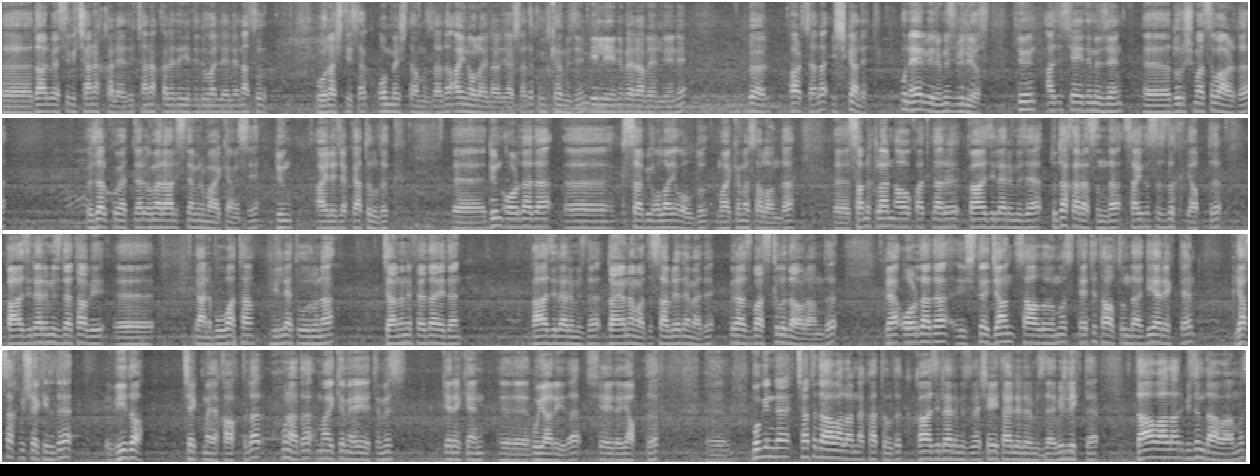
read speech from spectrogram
e, darbesi bir Çanakkale'ydi. Çanakkale'de yedi duvallerle nasıl uğraştıysak 15 Temmuz'da da aynı olaylar yaşadık. Ülkemizin birliğini, beraberliğini böl, parçala, işgal et. Bunu her birimiz biliyoruz. Dün Aziz Şehidimizin e, duruşması vardı. Özel Kuvvetler Ömer Halis Demir Mahkemesi. Dün ailece katıldık. Ee, dün orada da e, kısa bir olay oldu mahkeme salonunda. Ee, sanıkların avukatları gazilerimize dudak arasında saygısızlık yaptı. Gazilerimiz de tabii e, yani bu vatan millet uğruna canını feda eden gazilerimiz de dayanamadı, sabredemedi. Biraz baskılı davrandı. Ve orada da işte can sağlığımız tehdit altında diyerekten yasak bir şekilde video çekmeye kalktılar. Buna da mahkeme heyetimiz gereken e, uyarıyı da şeyde yaptı. E, bugün de çatı davalarına katıldık. Gazilerimiz ve şehit ailelerimizle birlikte davalar bizim davamız.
